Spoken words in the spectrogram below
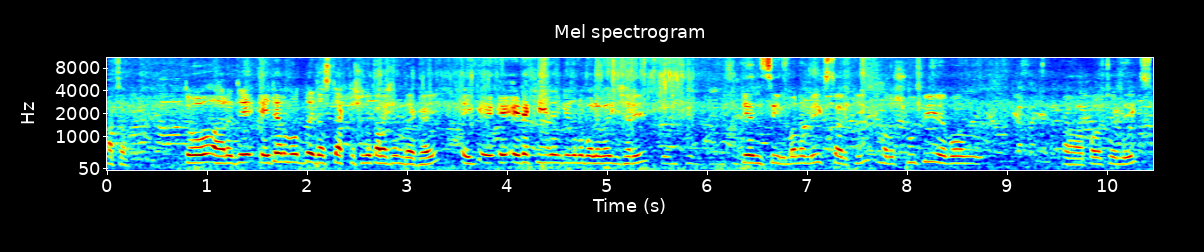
আচ্ছা। তো আর যে এটার মধ্যে জাস্ট একটা শুধু কালেকশন দেখাই। এই এটা কী কি যেন বলে ভাই কি শাড়ি টেন্সিল মানে মিক্সড আর কি মানে সুতি এবং পরস্টের মিক্সড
